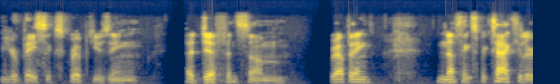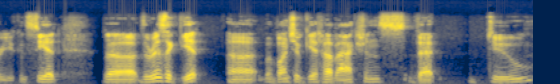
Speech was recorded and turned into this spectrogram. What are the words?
your basic script using a diff and some grepping. Nothing spectacular. You can see it. The, there is a Git, uh, a bunch of GitHub actions that do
